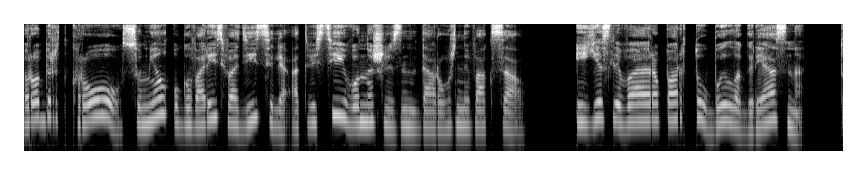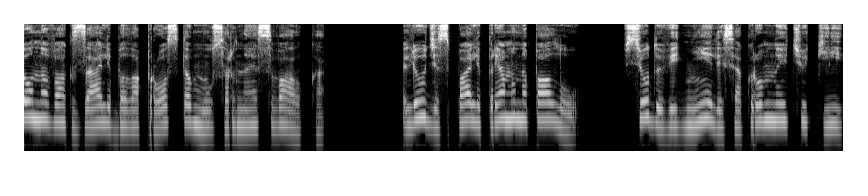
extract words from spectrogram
Роберт Кроу сумел уговорить водителя отвезти его на железнодорожный вокзал. И если в аэропорту было грязно, то на вокзале была просто мусорная свалка. Люди спали прямо на полу. Всюду виднелись огромные тюки,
